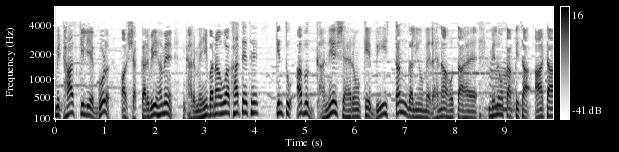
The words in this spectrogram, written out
मिठास के लिए गुड़ और शक्कर भी हमें घर में ही बना हुआ खाते थे। किंतु अब घने शहरों के बीच तंग गलियों में रहना होता है। मिलों का पिसा आटा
